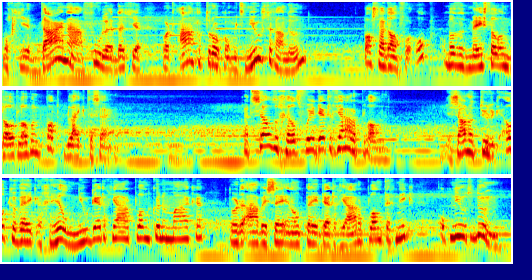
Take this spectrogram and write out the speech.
Mocht je je daarna voelen dat je wordt aangetrokken om iets nieuws te gaan doen, pas daar dan voor op, omdat het meestal een doodlopend pad blijkt te zijn. Hetzelfde geldt voor je 30-jarenplan. Je zou natuurlijk elke week een geheel nieuw 30-jarenplan kunnen maken door de ABC NLP 30-jarenplan techniek opnieuw te doen.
